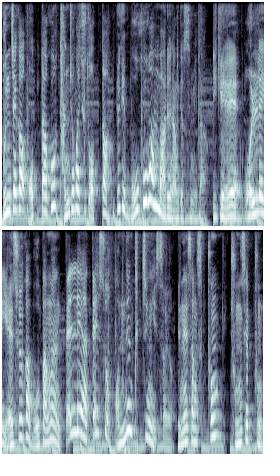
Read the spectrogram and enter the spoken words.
문제가 없다고 단정할 수도 없다. 되게 모호한 말을 남겼습니다. 이게 원래 예술과 모방은 뗄래야 뗄 수 없는 특징이 있어요. 르네상스풍, 중세풍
